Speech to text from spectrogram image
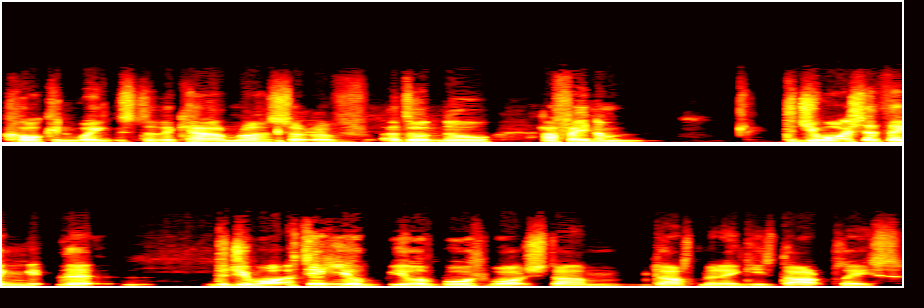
cock and winks to the camera sort of. I don't know. I find them. Did you watch the thing that? Did you watch? I take it you'll, you'll have both watched um, Garth Marenghi's Dark Place.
